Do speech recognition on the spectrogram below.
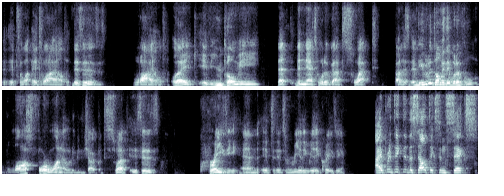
It's it's wild. This is wild. Like if you told me that the Nets would have got swept by this. If you would have told me they would have lost four one, I would have been shocked. But swept, this is crazy, and it's it's really really crazy. I predicted the Celtics in six,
